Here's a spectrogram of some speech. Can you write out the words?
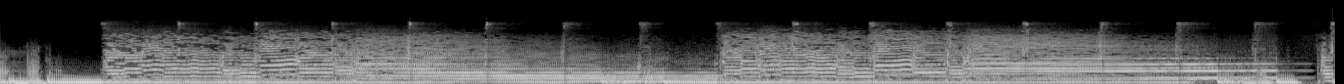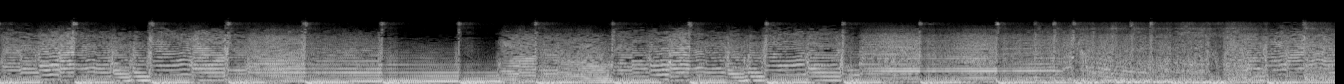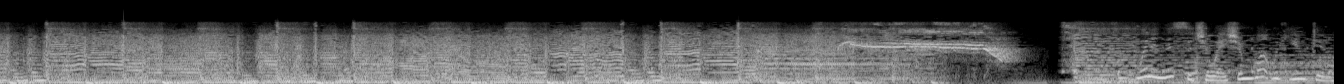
When in this situation, what would you do?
